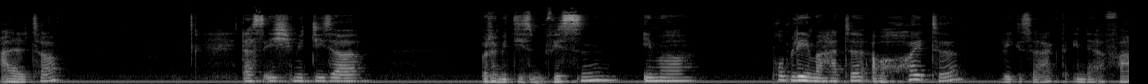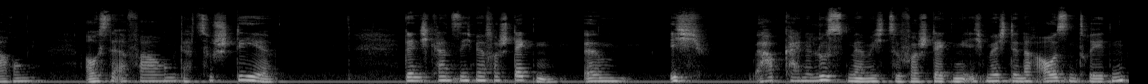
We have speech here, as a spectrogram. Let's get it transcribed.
Alter, dass ich mit dieser oder mit diesem Wissen immer Probleme hatte, aber heute, wie gesagt, in der Erfahrung, aus der Erfahrung dazu stehe. Denn ich kann es nicht mehr verstecken. Ähm, ich habe keine Lust mehr, mich zu verstecken. Ich möchte nach außen treten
